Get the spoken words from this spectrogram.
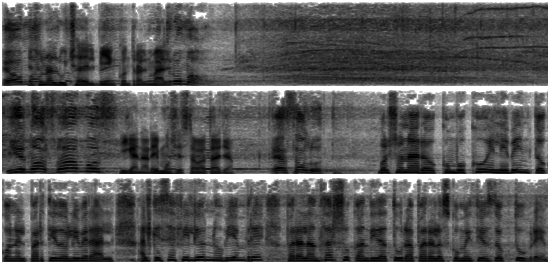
Es una lucha del bien contra el mal. Y ganaremos esta batalla. Bolsonaro convocó el evento con el Partido Liberal, al que se afilió en noviembre para lanzar su candidatura para los comicios de octubre.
